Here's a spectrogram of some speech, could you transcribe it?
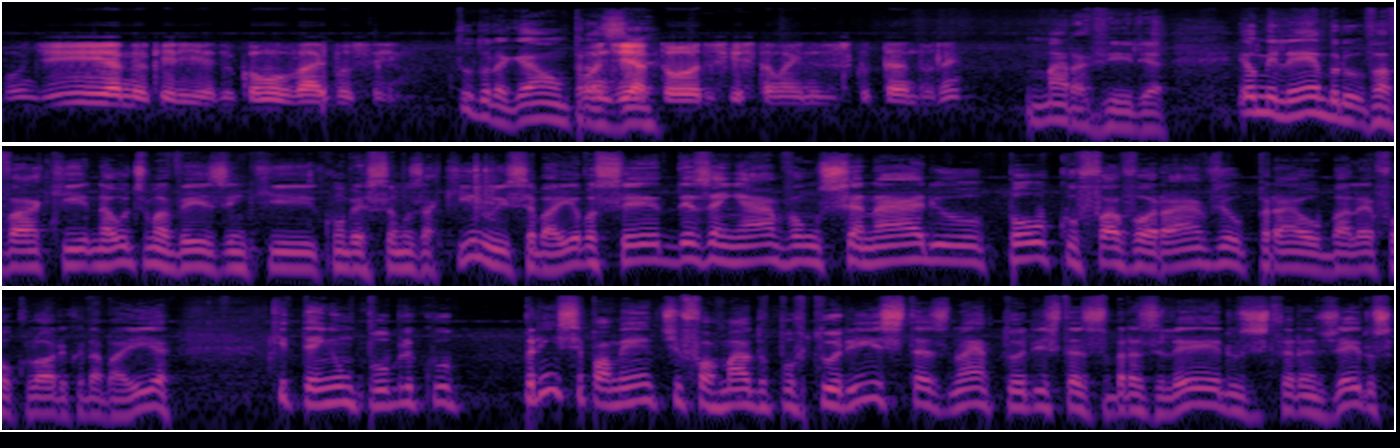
Bom dia, meu querido. Como vai você? Tudo legal, um prazer. Bom dia a todos que estão aí nos escutando, né? Maravilha. Eu me lembro, Vavá, que na última vez em que conversamos aqui no Issa Bahia, você desenhava um cenário pouco favorável para o Balé Folclórico da Bahia, que tem um público principalmente formado por turistas, não é? Turistas brasileiros, estrangeiros.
